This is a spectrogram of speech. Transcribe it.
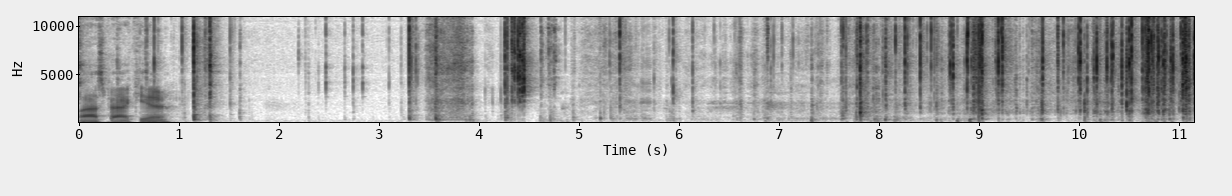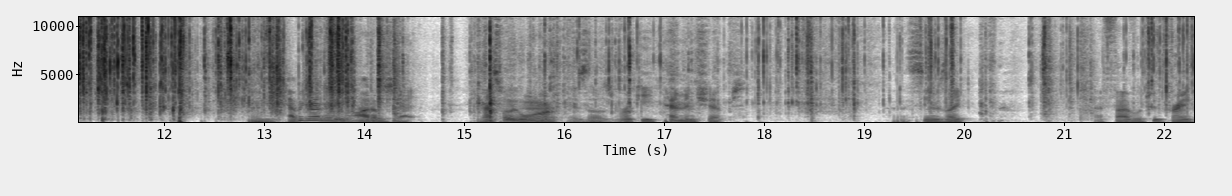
Last pack here. Any autos yet. And that's what we want, is those rookie penmanships. It seems like that 502 Frank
